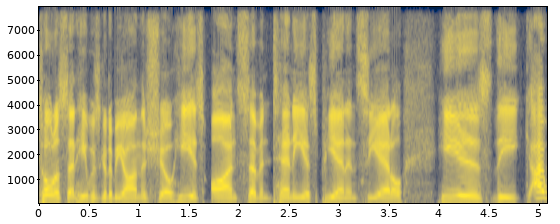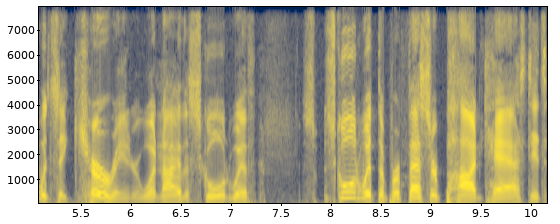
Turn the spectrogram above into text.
told us that he was going to be on the show. He is on 710 ESPN in Seattle. He is the, I would say, curator, wouldn't I? The schooled with, schooled with the Professor podcast. It's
